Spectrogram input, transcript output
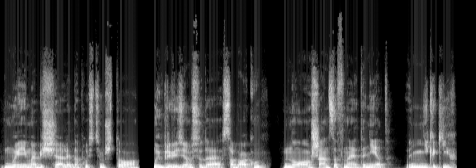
мы им обещали, допустим, что мы привезем сюда собаку, но шансов на это нет никаких.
